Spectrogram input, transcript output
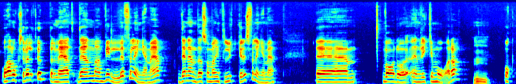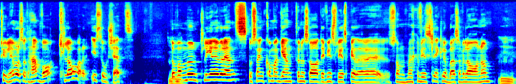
Och han är också väldigt öppen med att den man ville förlänga med, den enda som man inte lyckades förlänga med, eh, var då Enrique Mora. mm, Och tydligen var det så att han var klar i stort sett. De mm. var muntligen överens och sen kom agenten och sa att det finns fler spelare som, det finns fler klubbar som vill ha honom. Mm.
